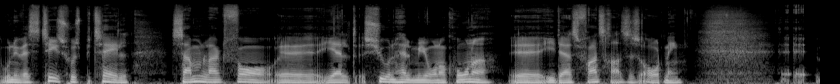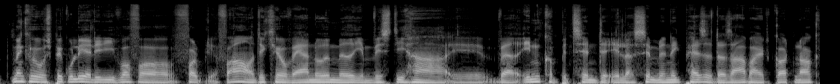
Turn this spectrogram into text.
Universitetshospital sammenlagt får øh, i alt 7,5 millioner kroner øh, i deres fratrædelsesordning. Øh, man kan jo spekulere lidt i, hvorfor folk bliver farvet. Det kan jo være noget med, jamen, hvis de har øh, været inkompetente eller simpelthen ikke passet deres arbejde godt nok,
